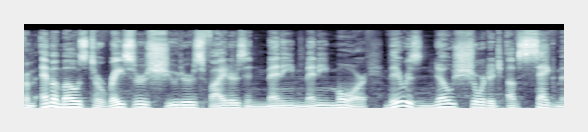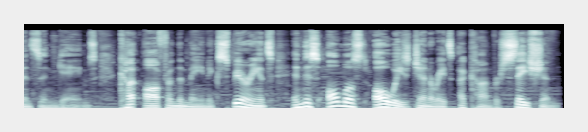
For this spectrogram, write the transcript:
From MMOs to racers, shooters, fighters, and many, many more, there is no shortage of segments in games, cut off from the main experience, and this almost always generates a conversation.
